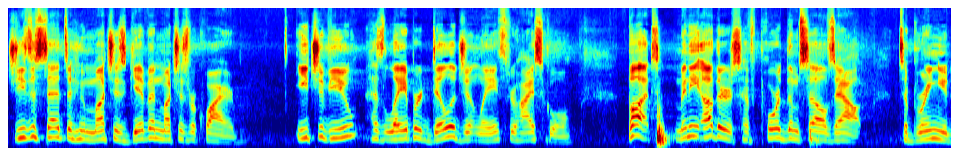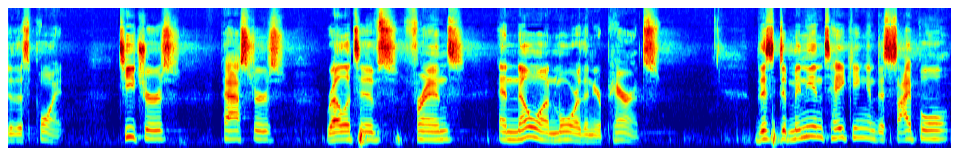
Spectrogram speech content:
Jesus said, To whom much is given, much is required. Each of you has labored diligently through high school, but many others have poured themselves out to bring you to this point teachers, pastors, relatives, friends, and no one more than your parents. This dominion taking and disciple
